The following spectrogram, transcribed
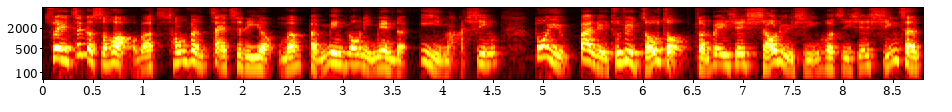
所以这个时候啊，我们要充分再次利用我们本命宫里面的驿马星，多与伴侣出去走走，准备一些小旅行或是一些行程，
